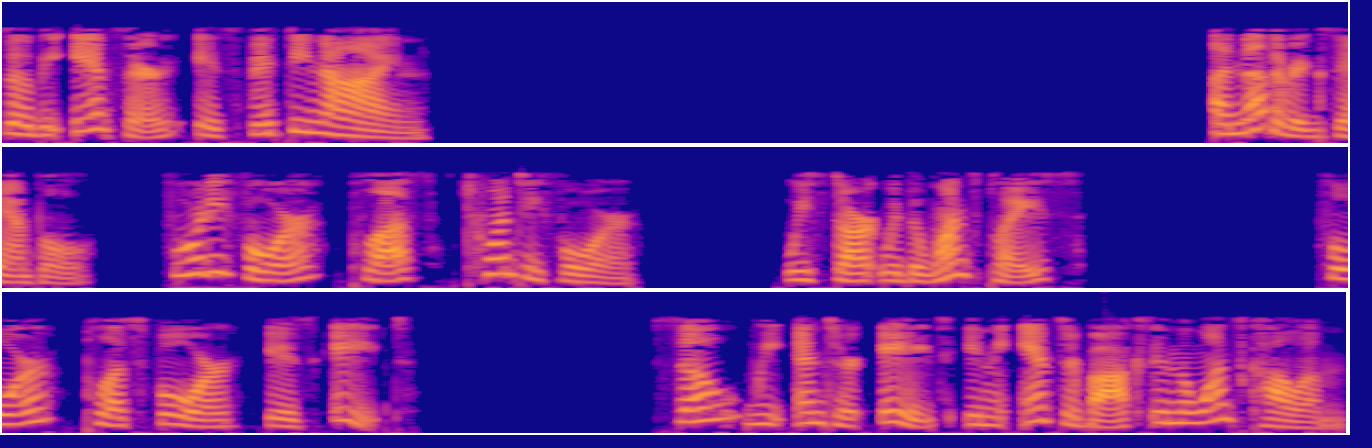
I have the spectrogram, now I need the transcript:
So the answer is 59. Another example, 44 plus 24. We start with the ones place. 4 plus 4 is 8. So we enter 8 in the answer box in the ones column.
